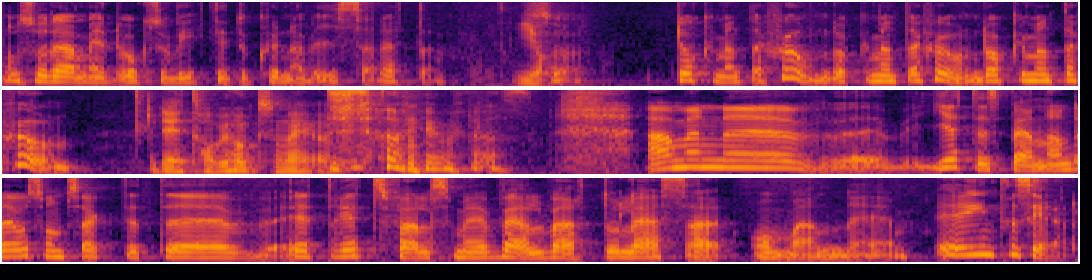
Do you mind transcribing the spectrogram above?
Och så därmed också viktigt att kunna visa detta. Ja. Så, dokumentation, dokumentation, dokumentation. Det tar vi också med oss. Det tar vi med oss. Ja, men, äh, jättespännande och som sagt ett, äh, ett rättsfall som är väl värt att läsa om man äh, är intresserad.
